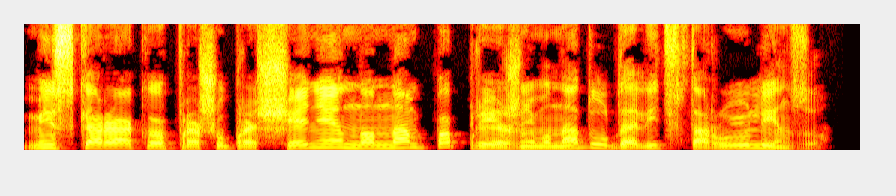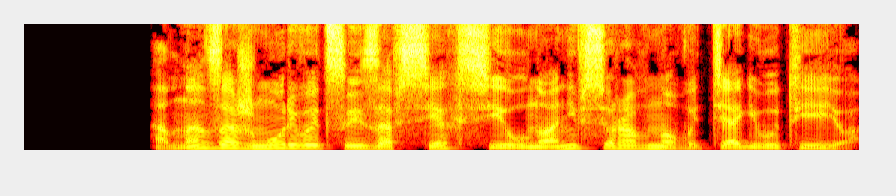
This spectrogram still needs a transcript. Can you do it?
«Мисс Карако, прошу прощения, но нам по-прежнему надо удалить вторую линзу». Она зажмуривается изо всех сил, но они все равно вытягивают ее.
